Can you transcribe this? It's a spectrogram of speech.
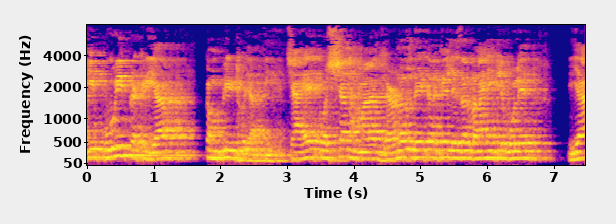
की पूरी प्रक्रिया कंप्लीट हो जाती है। चाहे क्वेश्चन हमारा जर्नल दे करके लेजर बनाने के लिए बोले, या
